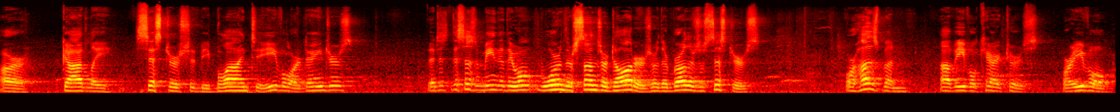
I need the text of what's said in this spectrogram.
our godly sisters should be blind to evil or dangers. This doesn't mean that they won't warn their sons or daughters or their brothers or sisters or husband of evil characters or evil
